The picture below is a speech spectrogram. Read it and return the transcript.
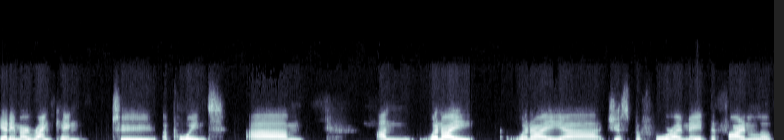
getting my ranking to a point. Um, and when I when I uh, just before I made the final of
